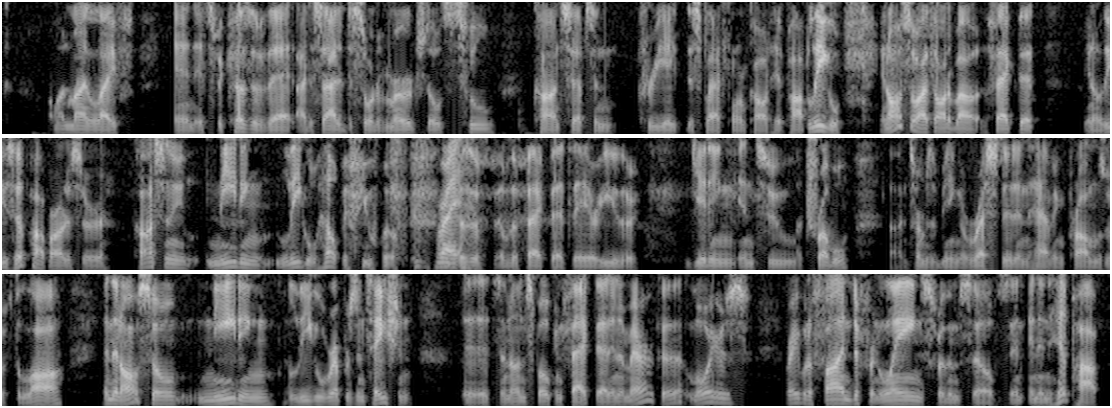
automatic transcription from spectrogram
on my life. And it's because of that I decided to sort of merge those two concepts and create this platform called Hip Hop Legal. And also, I thought about the fact that, you know, these hip hop artists are constantly needing legal help, if you will, right. because of, of the fact that they are either getting into trouble uh, in terms of being arrested and having problems with the law, and then also needing legal representation. It's an unspoken fact that in America, lawyers are able to find different lanes for themselves. And, and in hip hop,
